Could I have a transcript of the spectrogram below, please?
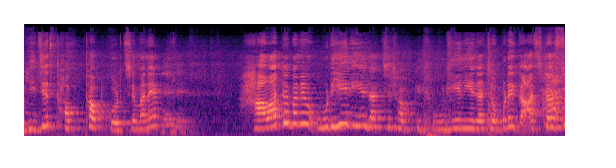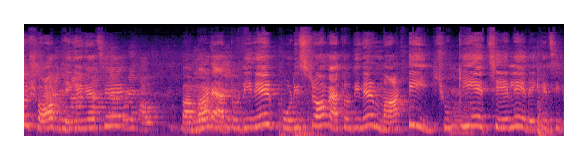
ভিজে থপ থপ করছে। মানে হাওয়াতে মানে উড়িয়ে নিয়ে যাচ্ছে সবকিছু উড়িয়ে নিয়ে যাচ্ছে। ওপরে গাছ টাছ তো সব ভেঙে গেছে। বাবার এতদিনের পরিশ্রম এতদিনের মাটি শুকিয়ে চেলে রেখেছিল।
